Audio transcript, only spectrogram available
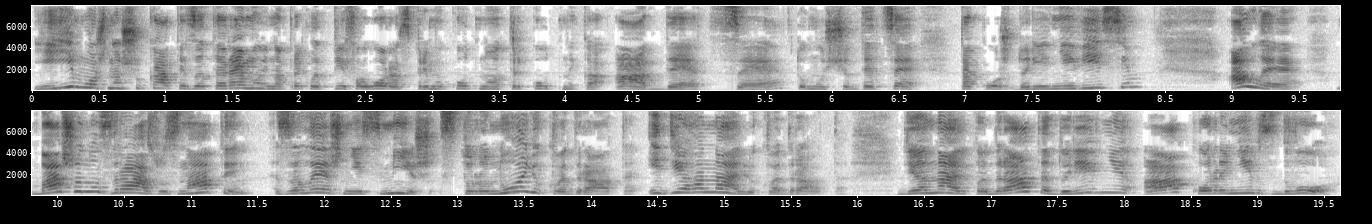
Її можна шукати за теремою, наприклад, Піфагора з прямокутного трикутника АДЦ, тому що ДЦ також дорівнює 8. Але бажано зразу знати залежність між стороною квадрата і діагоналлю квадрата. Діагональ квадрата дорівнює А коренів з двох.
